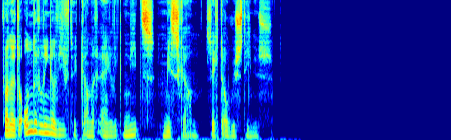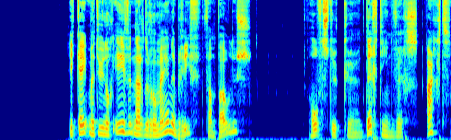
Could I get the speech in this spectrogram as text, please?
Vanuit de onderlinge liefde kan er eigenlijk niets misgaan, zegt Augustinus. Ik kijk met u nog even naar de Romeinenbrief van Paulus, hoofdstuk 13, eh, vers 8.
